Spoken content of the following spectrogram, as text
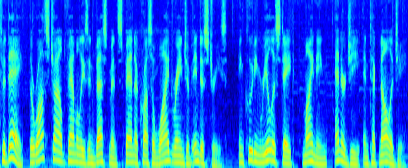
Today, the Rothschild family's investments span across a wide range of industries, including real estate, mining, energy, and technology.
